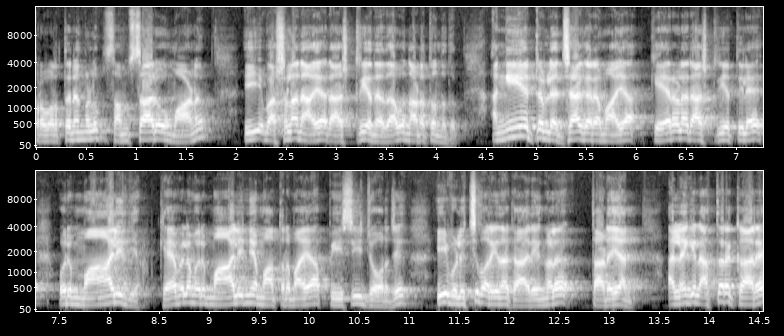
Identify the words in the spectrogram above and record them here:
പ്രവർത്തനങ്ങളും സംസാരവുമാണ് ഈ വഷളനായ രാഷ്ട്രീയ നേതാവ് നടത്തുന്നത്. അങ്ങേയറ്റം ലജ്ജാകരമായ കേരള രാഷ്ട്രീയത്തിലെ ഒരു മാലിന്യം കേവലം ഒരു മാലിന്യം മാത്രമായ പി സി ജോർജ് ഈ വിളിച്ചു പറയുന്ന കാര്യങ്ങൾ തടയാൻ അല്ലെങ്കിൽ അത്തരക്കാരെ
